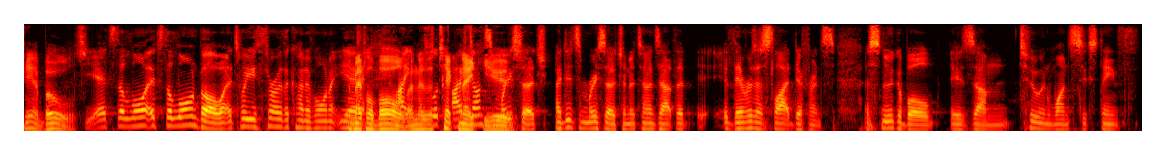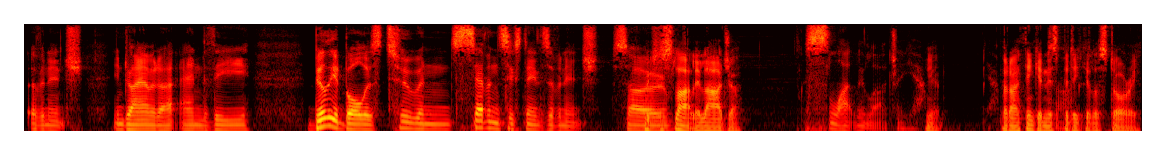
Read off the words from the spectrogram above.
Yeah, bulls. Yeah, it's the lawn. It's the lawn ball. It's where you throw the kind of ornament. Yeah, metal ball, and there's a technique I've done some used. research. I did some research, and it turns out that i- there is a slight difference. A snooker ball is um, two and one sixteenth of an inch in diameter, and the billiard ball is two and seven sixteenths of an inch. So Which is slightly larger. slightly larger. Yeah. Yeah. But I think in this particular story.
